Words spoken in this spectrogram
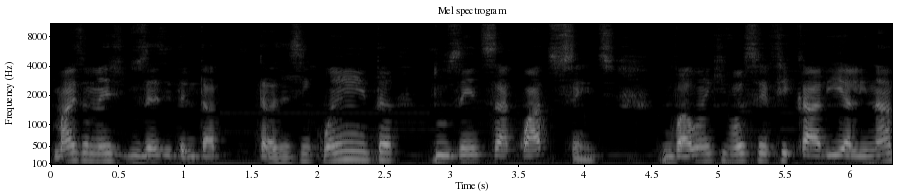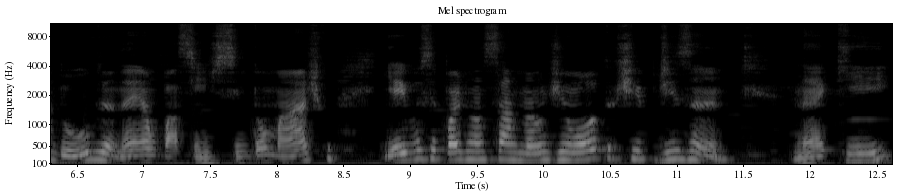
mais ou menos de 230 a 350, 200 a 400. Um valor em que você ficaria ali na dúvida, né? É um paciente sintomático, e aí você pode lançar mão de um outro tipo de exame, né? Que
